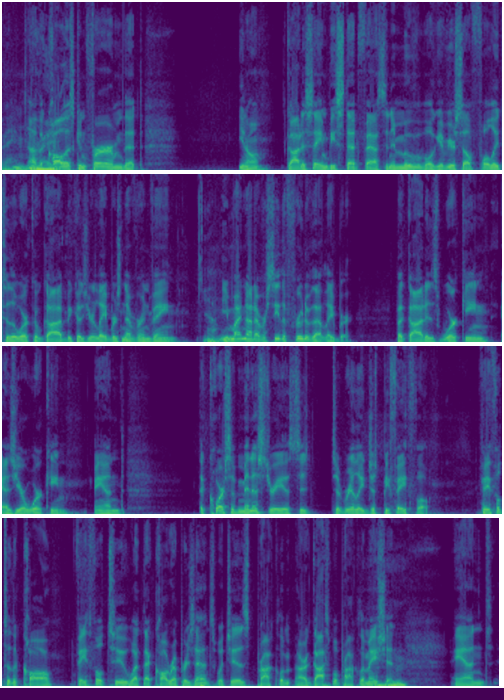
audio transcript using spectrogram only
Uh, the Right. call is confirmed that you know, God is saying, be steadfast and immovable. Give yourself fully to the work of God because your labor is never in vain. Yeah. You might not ever see the fruit of that labor, but God is working as you're working. And the course of ministry is to, to really just be faithful, faithful to the call, faithful to what that call represents, which is proclam- our gospel proclamation. And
